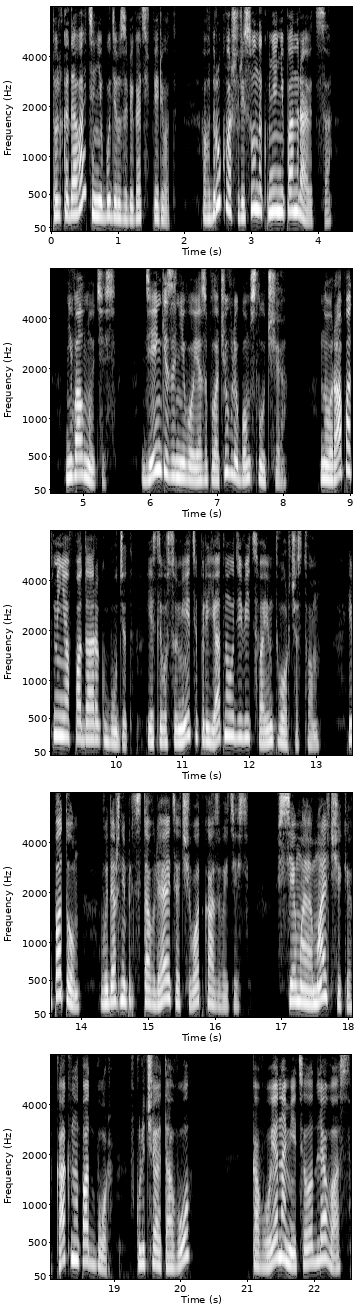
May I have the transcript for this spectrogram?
Только давайте не будем забегать вперед. Вдруг ваш рисунок мне не понравится. Не волнуйтесь. Деньги за него я заплачу в любом случае. Но раб от меня в подарок будет, если вы сумеете приятно удивить своим творчеством. И потом, вы даже не представляете, от чего отказываетесь. Все мои мальчики как на подбор, включая того, кого я наметила для вас.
